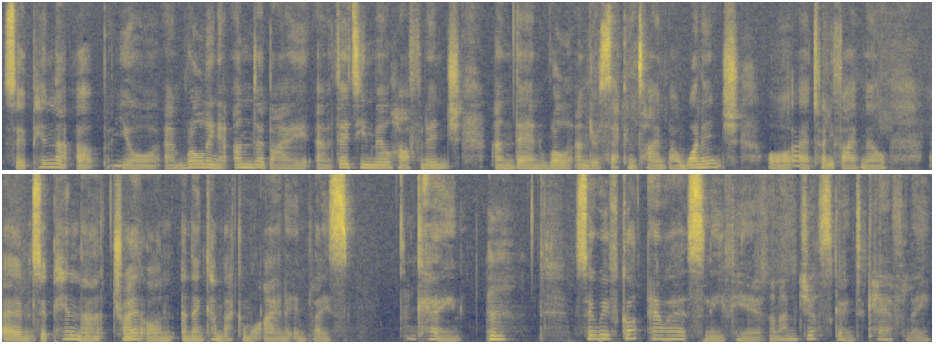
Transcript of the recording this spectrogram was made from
So pin that up, you're um, rolling it under by uh, 13 mil, half an inch, and then roll it under a second time by one inch or uh, 25 mil. Um, so pin that, try it on, and then come back and we'll iron it in place. Okay, so we've got our sleeve here, and I'm just going to carefully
